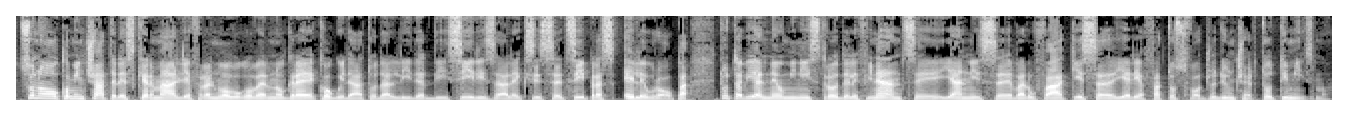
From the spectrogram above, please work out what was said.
Sono cominciate le schermaglie fra il nuovo governo greco, guidato dal leader di Sirisa, Alexis Tsipras, e l'Europa. Tuttavia il neoministro delle finanze, Yannis Varoufakis, ieri ha fatto sfoggio di un certo ottimismo.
